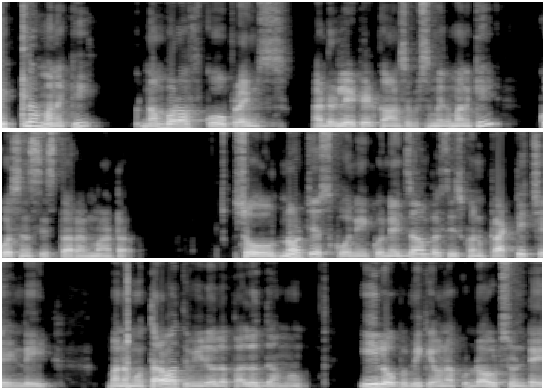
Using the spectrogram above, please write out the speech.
ఇట్లా మనకి number of coprimes and related concepts మీద మనకి క్వశ్చన్స్ ఇస్తారనమాట సో నోట్ చేసుకొని కొన్ని ఎగ్జాంపుల్స్ తీసుకొని ప్రాక్టీస్ చేయండి. మనము తర్వాత వీడియోలో కలుద్దాము. ఈలోపు మీకు ఏమైనా డౌట్స్ ఉంటే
